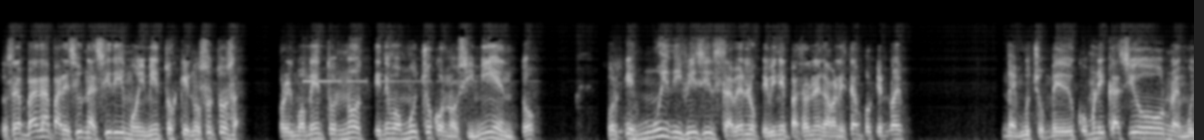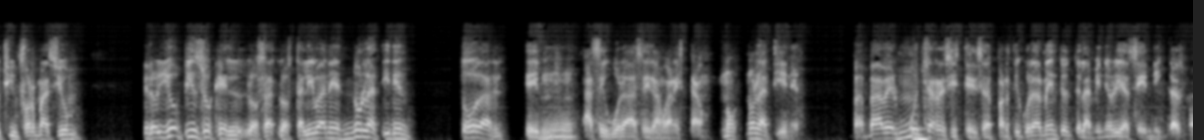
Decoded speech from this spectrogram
O sea, van a aparecer una serie de movimientos que nosotros por el momento no tenemos mucho conocimiento, porque es muy difícil saber lo que viene pasando en Afganistán, porque no hay, no hay muchos medios de comunicación, no hay mucha información. Pero yo pienso que los, los talibanes no la tienen todas aseguradas en Afganistán, no, no la tienen. Va, a haber mucha resistencia, particularmente entre las minorías étnicas.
